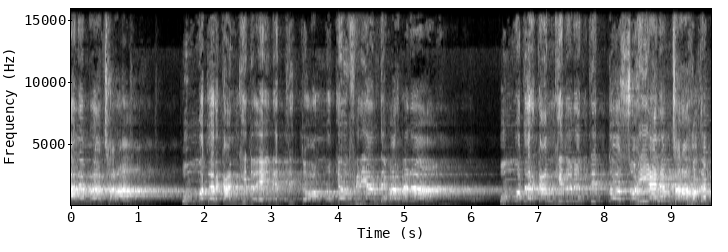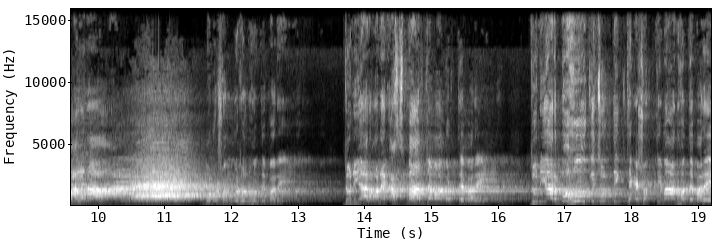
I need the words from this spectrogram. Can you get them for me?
আলেমরা ছাড়া উম্মতের কাঙ্ক্ষিত এই নেতৃত্ব অন্য কেউ ফিরিয়ে আনতে পারবে না। উম্মতের কাঙ্ক্ষিত নেতৃত্ব সহি আলেম ছাড়া হতে পারে না। বড় সংগঠন হতে পারে, দুনিয়ার অনেক আসবাব জমা করতে পারে, দুনিয়ার বহু কিছুর দিক থেকে শক্তিমান হতে পারে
